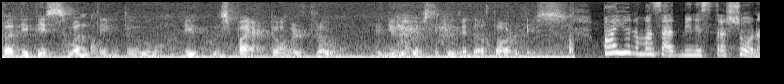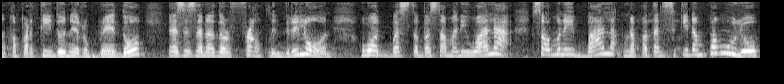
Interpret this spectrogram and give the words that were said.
But it is one thing to you conspire to overthrow the duly constituted authorities. Payo naman sa administrasyon ng kapartido ni Robredo na si Senador Franklin Drilon, huwag basta-basta maniwala sa umunay balak na patalsikin ng Pangulo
